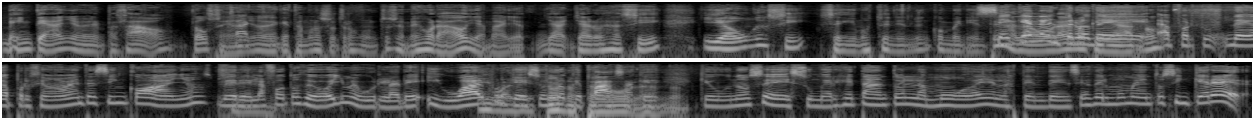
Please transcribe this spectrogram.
20 años en el pasado, 12 años Exacto. de que estamos nosotros juntos, se ha mejorado, ya, ya, ya no es así. Y aún así seguimos teniendo inconvenientes Sé a que la hora dentro de de, afortu- de aproximadamente cinco años veré Sí. las fotos de hoy y me burlaré igual porque eso es Igualito lo que pasa, que, que uno se sumerge tanto en la moda y en las tendencias del momento sin querer.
